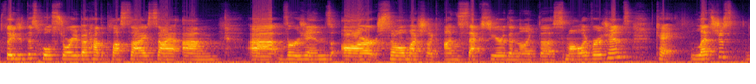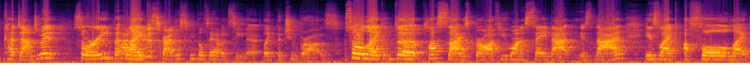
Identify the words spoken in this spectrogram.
So they did this whole story about how the plus size um, uh, versions are so much like unsexier than like the smaller versions. Okay, let's just cut down to it. Sorry, but How do like you describe this to people if they haven't seen it? Like the two bras. so like the plus size bra, if you want to say that, is that is like a full like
